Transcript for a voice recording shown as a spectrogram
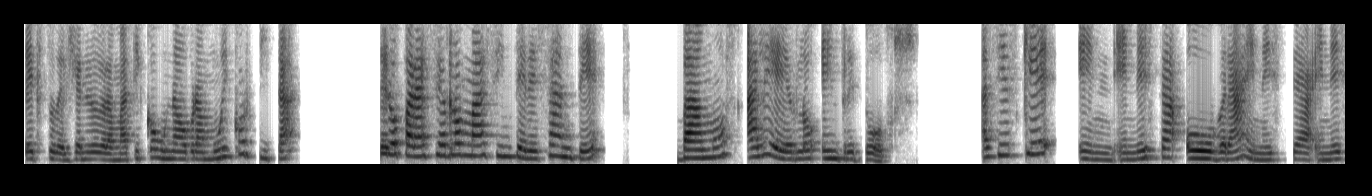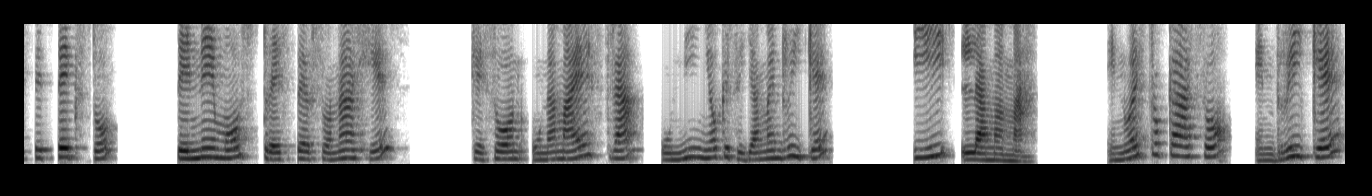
texto del género dramático, una obra muy cortita, pero para hacerlo más interesante, vamos a leerlo entre todos. Así es que en, esta obra, en, en este texto, tenemos tres personajes que son una maestra, un niño que se llama Enrique y la mamá. En nuestro caso, Enrique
